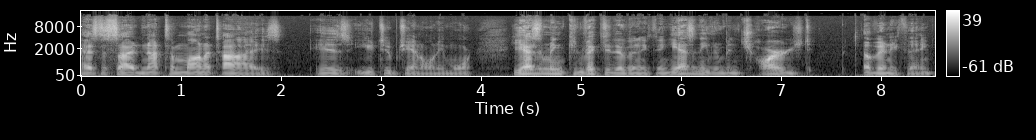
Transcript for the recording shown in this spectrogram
has decided not to monetize his YouTube channel anymore. He hasn't been convicted of anything. He hasn't even been charged of anything.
